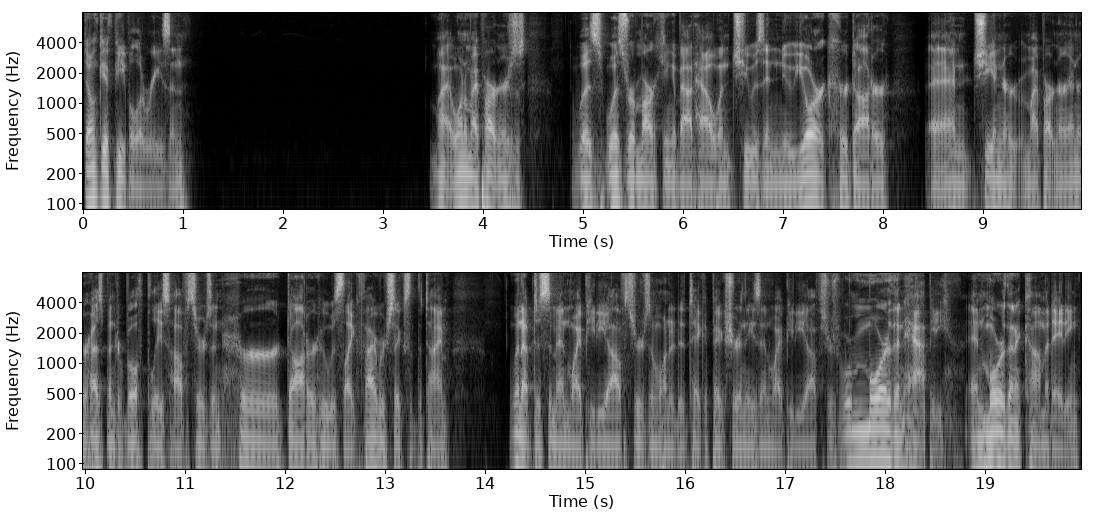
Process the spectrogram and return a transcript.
Don't give people a reason. My one of my partners was was remarking about how when she was in New York, her daughter and she and her my partner and her husband are both police officers, and her daughter, who was like five or six at the time, went up to some NYPD officers and wanted to take a picture, and these NYPD officers were more than happy and more than accommodating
